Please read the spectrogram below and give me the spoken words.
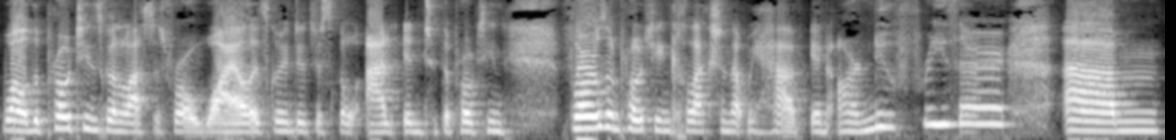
well, the protein is going to last us for a while. It's going to just go add into the protein, frozen protein collection that we have in our new freezer. Um,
